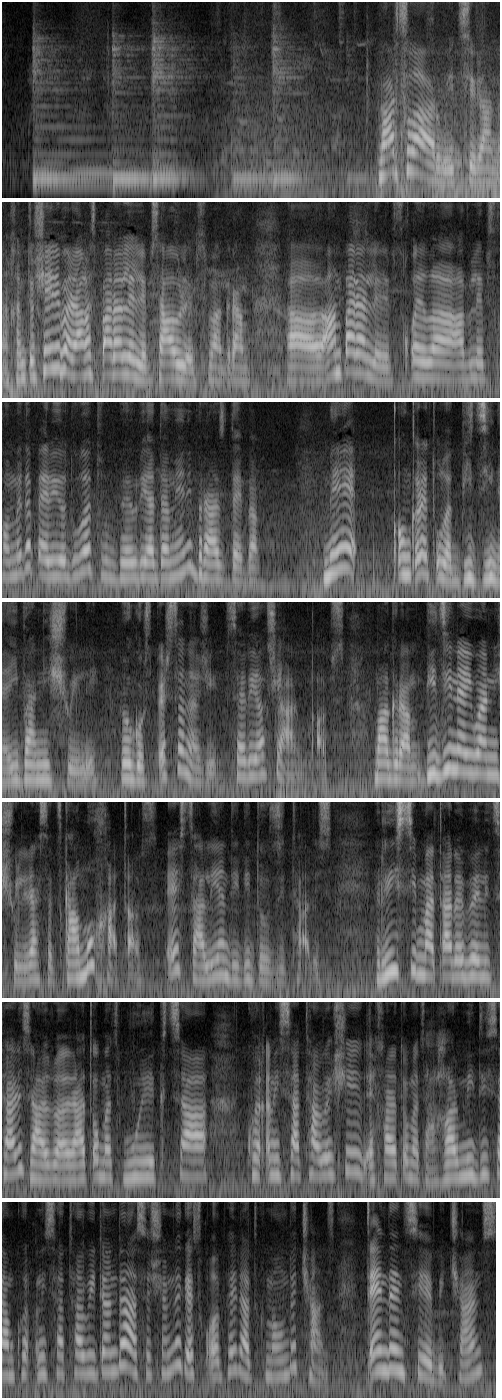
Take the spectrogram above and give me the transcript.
მართლა არ ვიცი რა ნახე. იმიტომ შეიძლება რაღაც პარალელებს ავლებს, მაგრამ ამ პარალელებს ყველა ავლებს ხოლმე და პერიოდულად ბევრი ადამიანი ბრაზდება. მე კონკრეტულად ბიძინა ივანიშვილი როგორც პერსონაჟი სერიალში არ მყავს, მაგრამ ბიძინა ივანიშვილი, რასაც გამოხატავს, ეს ძალიან დიდი დოზით არის. რისი მატარებელიც არის, რატომაც მოექცა ქვეყნის სათავეში, ეხლა რატომაც აღარ მიდის ამ ქვეყნის სათავიდან და ასე შემდეგ, ეს ყველაფერი რა თქმა უნდა ჩანს. ტენდენციები ჩანს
